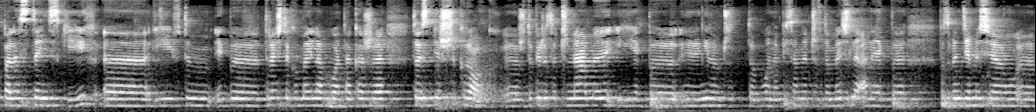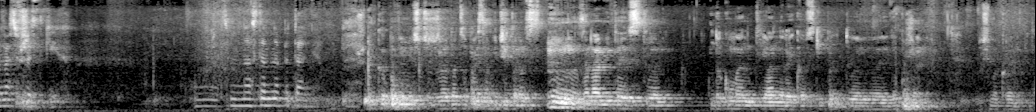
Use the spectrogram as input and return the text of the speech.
palestyńskich e, i w tym jakby treść tego maila była taka, że to jest pierwszy krok, e, że dopiero zaczynamy i jakby e, nie wiem, czy to było napisane, czy w domyśle, ale jakby pozbędziemy się was wszystkich. Następne pytanie. Tylko powiem jeszcze, że to, co Państwo widzicie teraz za nami, to jest dokument Jan Rejkowski pod tytułem Wyburzenie. Prosimy o kolejny pytanie.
